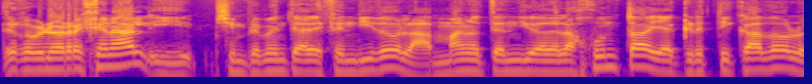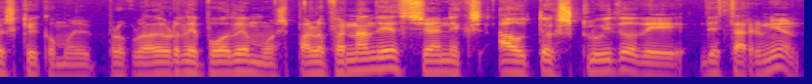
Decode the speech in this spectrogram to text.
del gobierno regional y simplemente ha defendido la mano tendida de la Junta y ha criticado a los que, como el procurador de Podemos, Pablo Fernández, se han autoexcluido de esta reunión.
